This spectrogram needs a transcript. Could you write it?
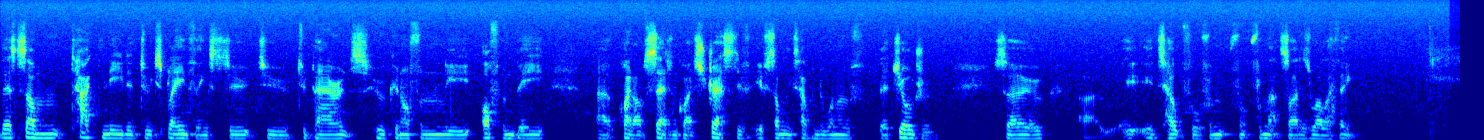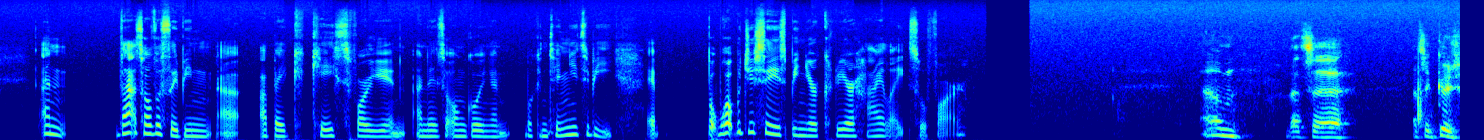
there's some tact needed to explain things to to, to parents who can often often be uh, quite upset and quite stressed if, if something's happened to one of their children. So uh, it's helpful from, from, from that side as well, I think. And that's obviously been a, a big case for you and, and is ongoing and will continue to be. It, uh, but what would you say has been your career highlight so far? Um, that's a that's a good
